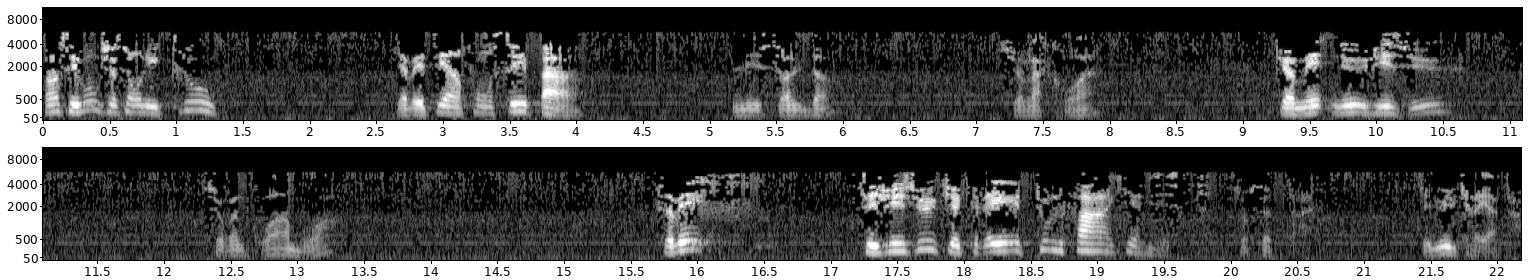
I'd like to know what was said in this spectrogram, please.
Pensez-vous que ce sont les clous qui avaient été enfoncés par les soldats sur la croix qui a maintenu Jésus sur une croix en bois? Vous savez, c'est Jésus qui a créé tout le fer qui existe sur cette terre. C'est lui le créateur.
